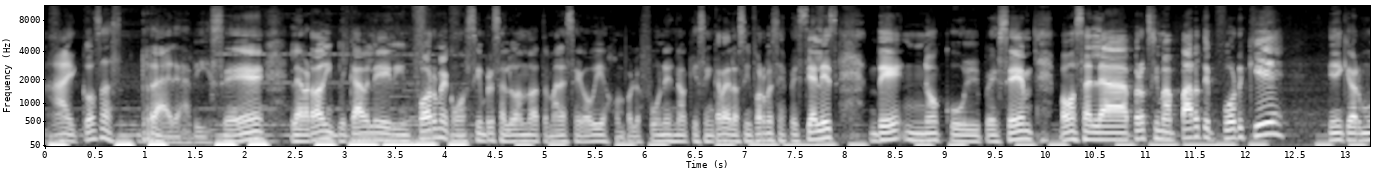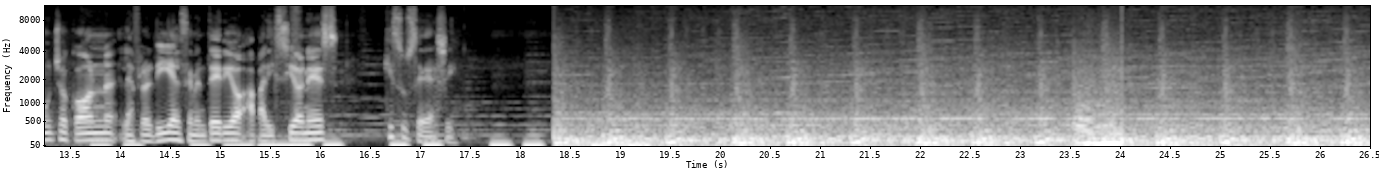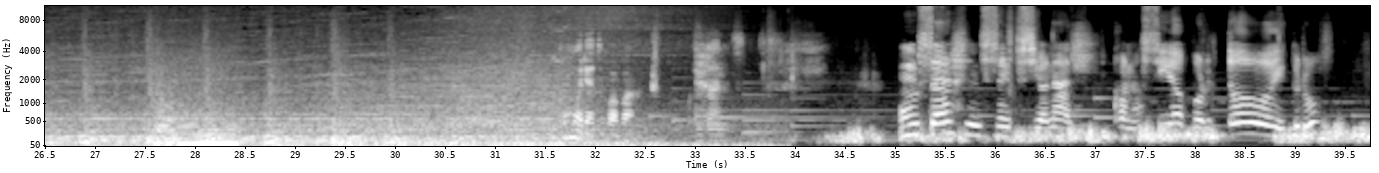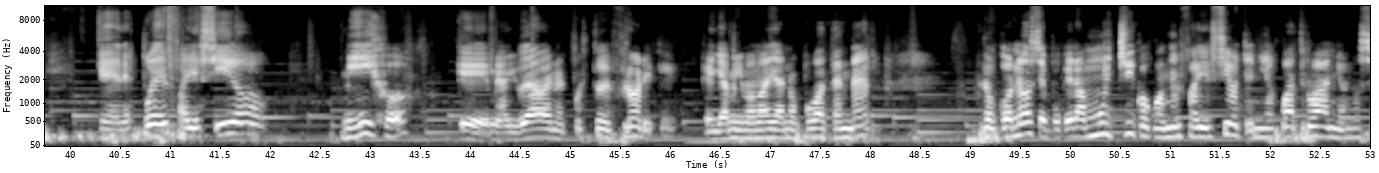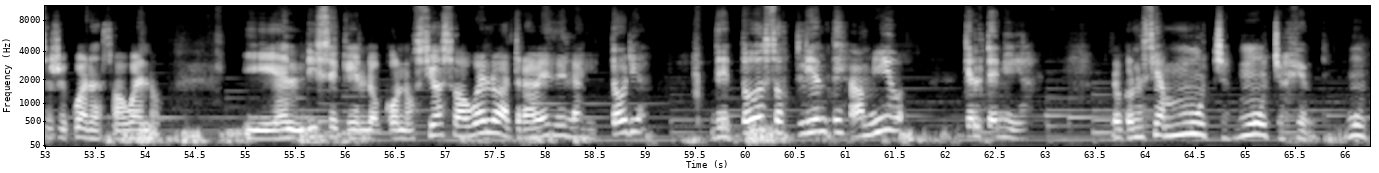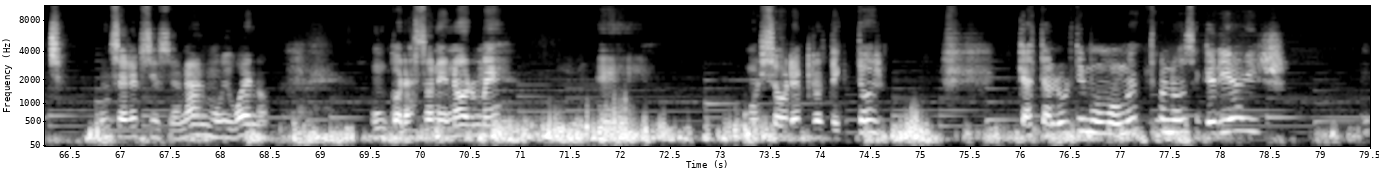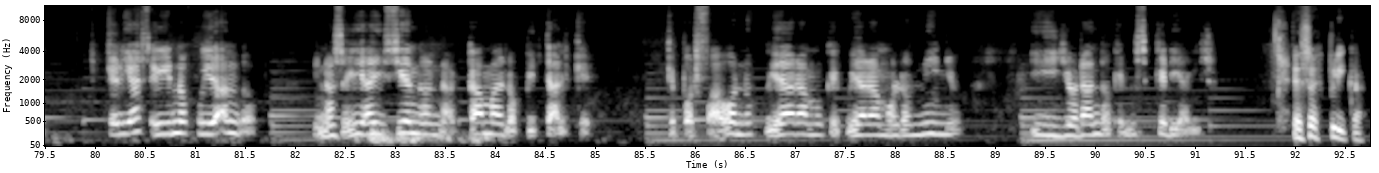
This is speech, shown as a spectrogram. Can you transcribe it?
Hay cosas raras, dice. ¿eh? La verdad, impecable el informe. Como siempre, saludando a Tamara Segovia, Juan Pablo Funes, ¿no? que se encarga de los informes especiales de No Culpes. ¿eh? Vamos a la próxima parte porque tiene que ver mucho con la florería, el cementerio, apariciones. ¿Qué sucede allí? ¿Cómo era tu papá? Un ser excepcional, conocido por todo el Cruz, que después de fallecido mi hijo, que me ayudaba en el puesto de flores, que, que ya mi mamá ya no pudo atender, lo conoce porque era muy chico cuando él falleció, tenía cuatro años, no se recuerda a su abuelo. Y él dice que lo conoció a su abuelo a través de las historias de todos esos clientes amigos que él tenía. Lo conocía mucha, mucha gente, mucha. Un ser excepcional, muy bueno, un corazón enorme, eh, muy sobreprotector, que hasta el último momento no se quería ir. Quería seguirnos cuidando y nos seguía diciendo en la cama del hospital que, que por favor nos cuidáramos, que cuidáramos los niños y llorando que no se quería ir. Eso explica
